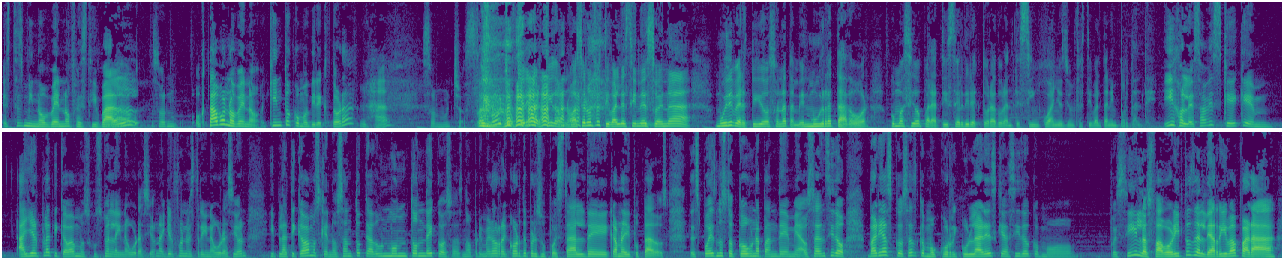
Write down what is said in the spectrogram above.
Este es mi noveno festival. Son octavo, noveno, quinto como directora. Ajá. Son muchos. Son muchos, qué divertido, ¿no? Hacer un festival de cine suena muy divertido, suena también muy retador. ¿Cómo ha sido para ti ser directora durante cinco años de un festival tan importante? Híjole, ¿sabes qué? Que ayer platicábamos justo en la inauguración, ayer fue nuestra inauguración, y platicábamos que nos han tocado un montón de cosas, ¿no? Primero recorte presupuestal de Cámara de Diputados, después nos tocó una pandemia, o sea, han sido varias cosas como curriculares que ha sido como, pues sí, los favoritos del de arriba para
